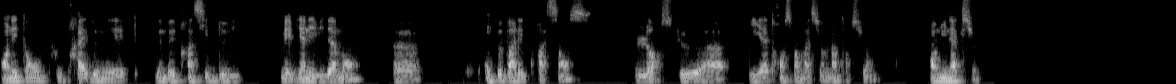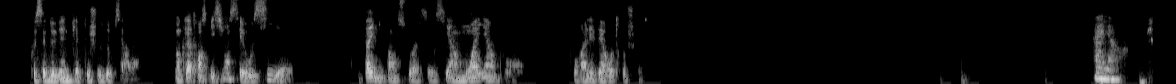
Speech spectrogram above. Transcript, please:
en étant au plus près de mes, de mes principes de vie. Mais bien évidemment, euh, on peut parler de croissance lorsque il y a transformation de l'intention en une action, que ça devienne quelque chose d'observable. Donc la transmission, c'est aussi pas une fin en soi, c'est aussi un moyen pour pour aller vers autre chose. Alors, je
